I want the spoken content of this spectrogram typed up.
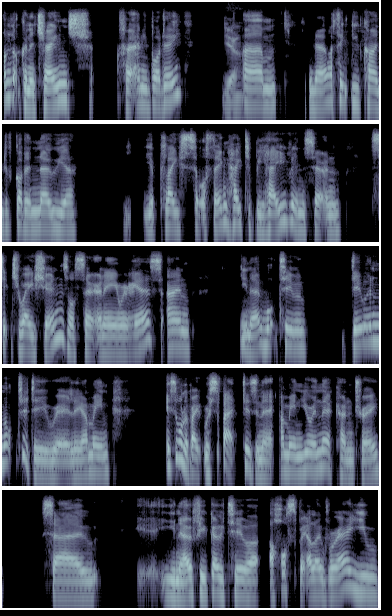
I'm not going to change for anybody. Yeah. Um, you know, I think you kind of got to know your your place, sort of thing, how to behave in certain situations or certain areas, and you know what to do and not to do. Really, I mean, it's all about respect, isn't it? I mean, you're in their country, so you know, if you go to a, a hospital over there, you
